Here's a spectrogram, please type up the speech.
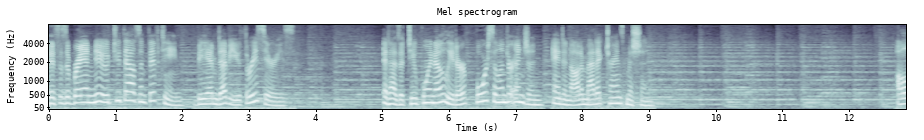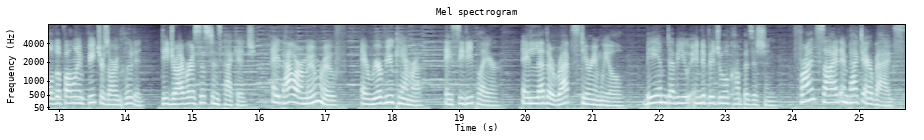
This is a brand new 2015 BMW 3 Series. It has a 2.0-liter four-cylinder engine and an automatic transmission. All of the following features are included. The driver assistance package, a power moonroof, a rear-view camera, a CD player, a leather-wrapped steering wheel, BMW individual composition, front side impact airbags,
